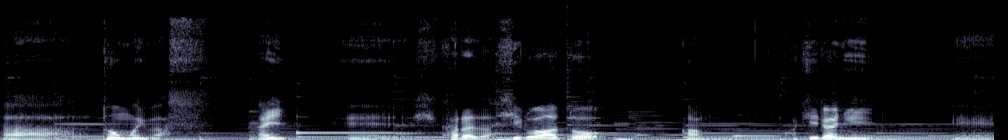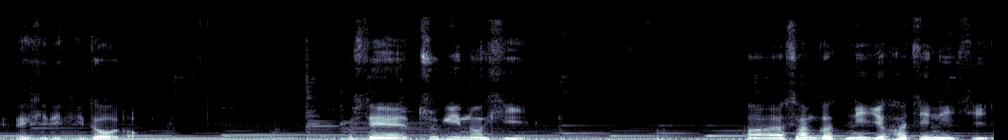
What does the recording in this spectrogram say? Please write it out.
あと思います。はい、えー、体城跡館、こちらに、えー、ぜひぜひどうぞ。そして次の日、3月28日、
